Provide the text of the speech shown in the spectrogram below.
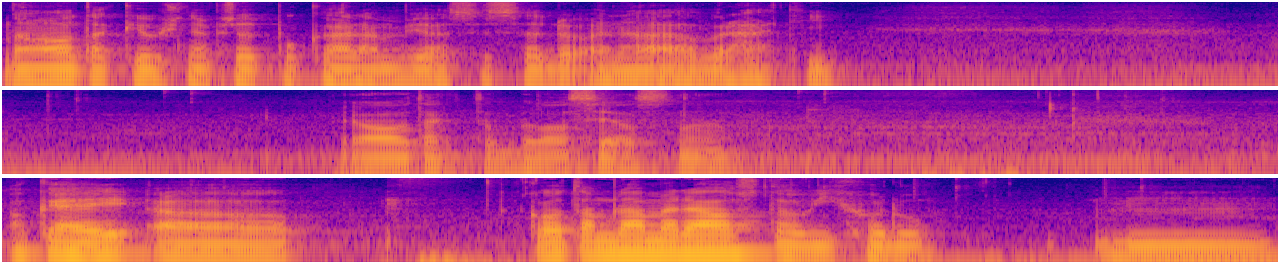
No, taky už nepředpokládám, že asi se do NHL vrátí. Jo, tak to bylo asi jasné. OK, uh, koho tam dáme dál z toho východu? Hmm,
